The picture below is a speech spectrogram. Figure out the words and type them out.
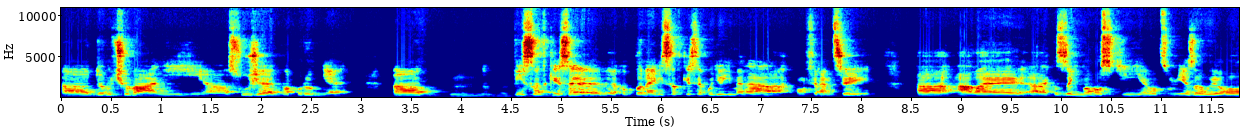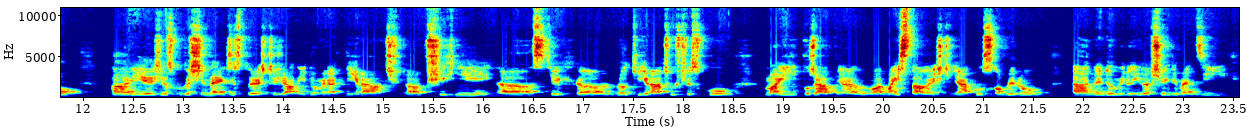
a doručování, a služeb a podobně. A výsledky se, jako plné výsledky se podívíme na konferenci, a, ale a jako zajímavostí, nebo co mě zaujalo, a je, že skutečně neexistuje ještě žádný dominantní hráč. A všichni z těch velkých hráčů v Česku mají pořád, mají stále ještě nějakou slabinu, a nedominují ve všech dimenzích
